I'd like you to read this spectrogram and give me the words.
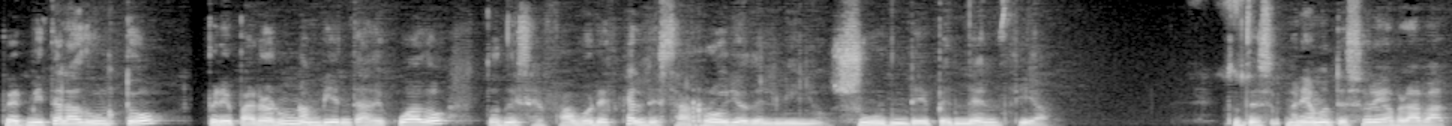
permite al adulto preparar un ambiente adecuado donde se favorezca el desarrollo del niño, su independencia. Entonces, María Montessori hablaba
